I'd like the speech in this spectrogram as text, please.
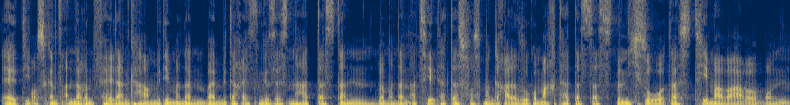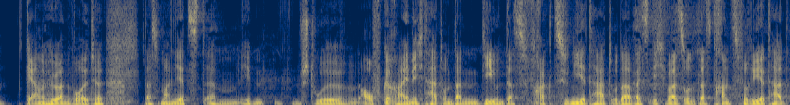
äh, die aus ganz anderen Feldern kamen, mit denen man dann beim Mittagessen gesessen hat, dass dann, wenn man dann erzählt hat, das, was man gerade so gemacht hat, dass das nicht so das Thema war, wo man gerne hören wollte, dass man jetzt ähm, eben Stuhl aufgereinigt hat und dann die und das fraktioniert hat oder weiß ich was oder das transferiert hat.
